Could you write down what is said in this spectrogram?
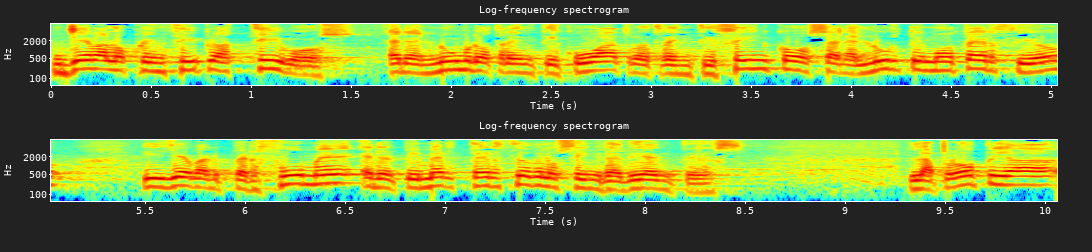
lleva los principios activos en el número 34 35, o sea, en el último tercio, y lleva el perfume en el primer tercio de los ingredientes. La propia,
